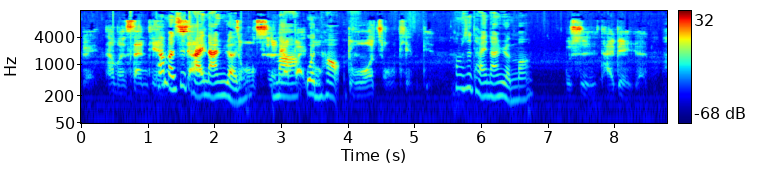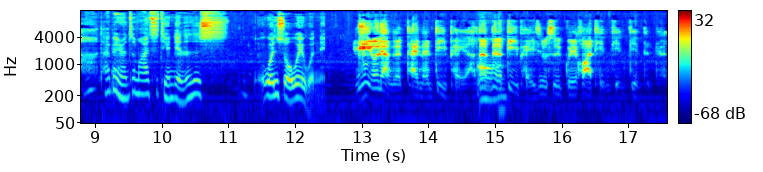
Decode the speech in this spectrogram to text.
对，他们三天，他们是台南人总共吃了吗？问号，多种甜点。他们是台南人吗？不是，台北人。啊，台北人这么爱吃甜点，真是闻所未闻呢。因为有两个台南地陪啊，那、哦、那个地陪就是规划甜点店的人。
